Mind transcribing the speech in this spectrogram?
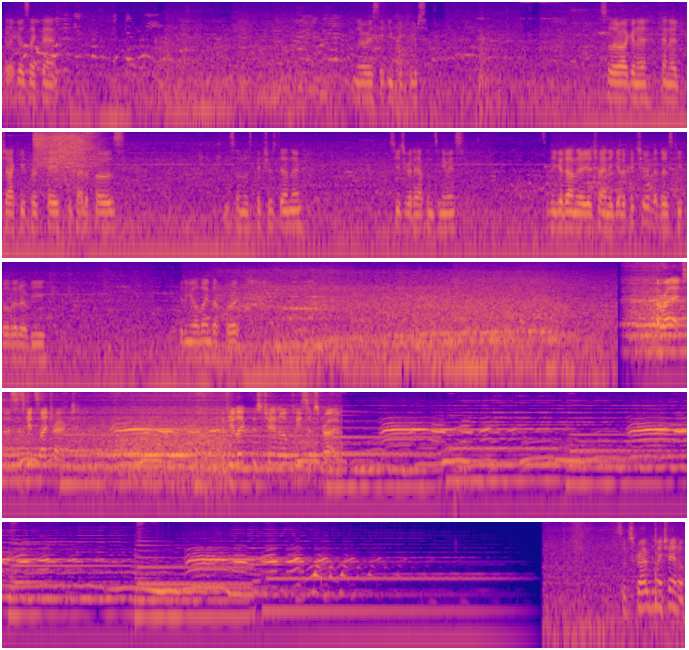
That goes like that. And they're always taking pictures. So they're all gonna kind of jockey for space to try to pose in some of those pictures down there. See usually what happens anyways. So if you go down there, you're trying to get a picture, but there's people that'll be getting all lined up for it. Alright, so this is Get Sidetracked. If you like this channel, please subscribe. Subscribe to my channel.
